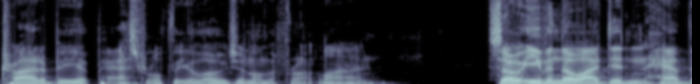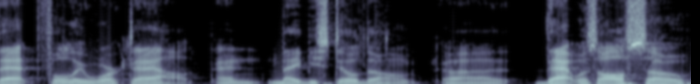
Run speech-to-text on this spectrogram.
try to be a pastoral theologian on the front line. So even though I didn't have that fully worked out, and maybe still don't, uh, that was also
